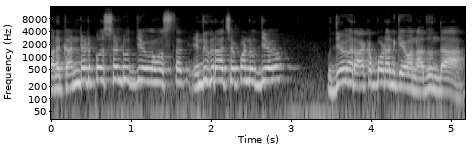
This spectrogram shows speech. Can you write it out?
మనకు హండ్రెడ్ పర్సెంట్ ఉద్యోగం వస్తుంది. ఎందుకు రా చెప్పండి ఉద్యోగం? ఉద్యోగం రాకపోవడానికి ఏమన్నా అది ఉందా?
